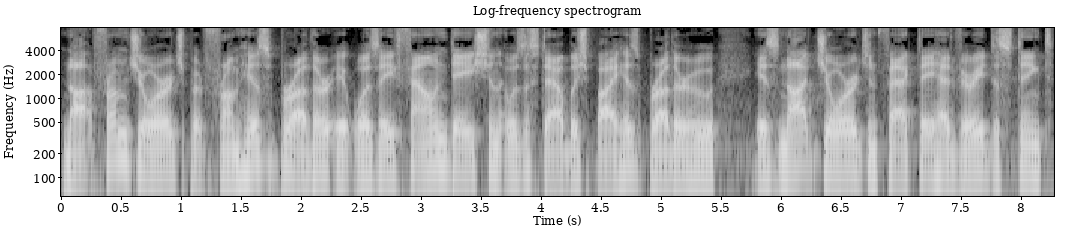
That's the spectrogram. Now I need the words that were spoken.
not from George, but from his brother. It was a foundation that was established by his brother, who is not George. In fact, they had very distinct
